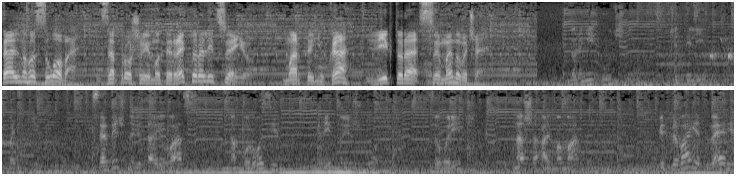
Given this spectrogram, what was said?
Тального слова запрошуємо директора ліцею Мартинюка Віктора Семеновича. Дорогі учні, вчителі, батьки, Сердечно вітаю вас на порозі рідної школи. Цьогоріч наша Альма-Матер відкриває двері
